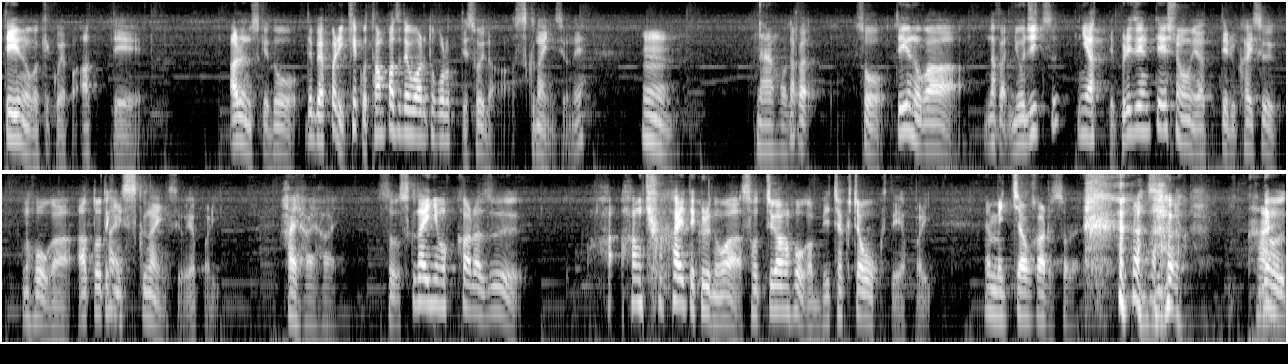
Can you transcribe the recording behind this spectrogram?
っていうのが結構やっぱあってあるんですけどでもやっぱり結構単発で終わるところってそういうのは少ないんですよね。うん。なるほど。なんかそう。っていうのがなんか如実にあってプレゼンテーションをやってる回数の方が圧倒的に少ないんですよ、やっぱり。はいはいはいそう少ないにもかかわらずは反響が返ってくるのはそっち側の方がめちゃくちゃ多くてやっぱり、めっちゃわかるそれ。はい。でも、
